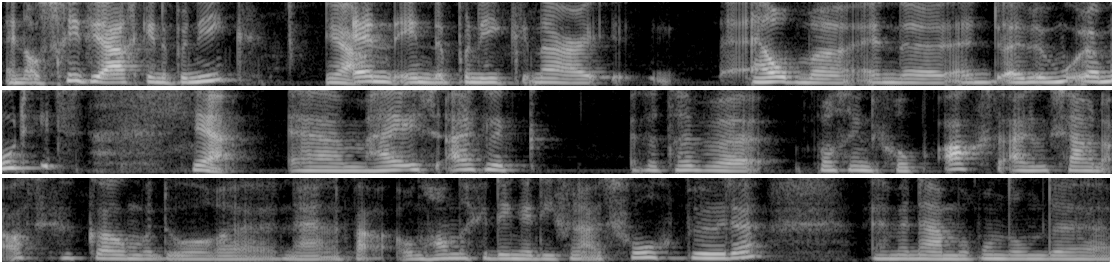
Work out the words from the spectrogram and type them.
En dan schiet hij eigenlijk in de paniek. Ja. En in de paniek naar help me en, eh, en, er moet- iets. Ja, ehm, hij is eigenlijk, dat hebben we pas in groep 8, eigenlijk zijn we erachter gekomen door eh, nou, een paar onhandige dingen die vanuit school gebeurden. Eh, met name rondom de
